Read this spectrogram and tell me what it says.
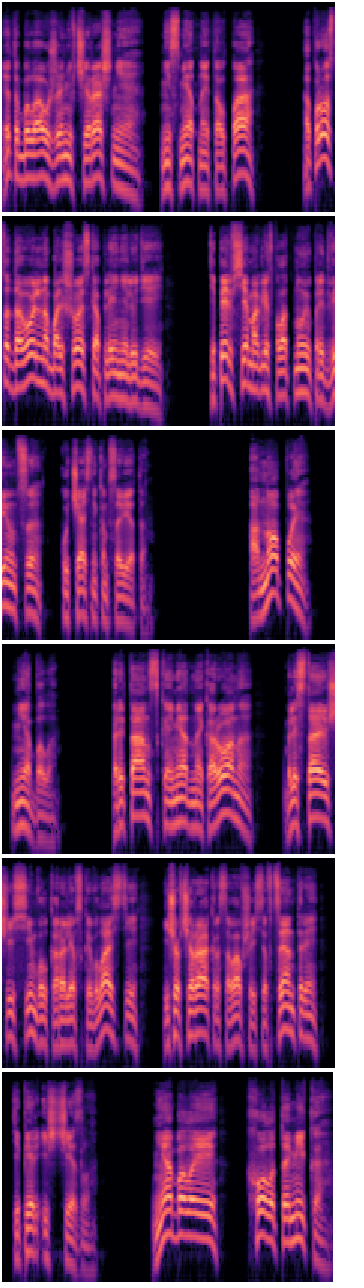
Это была уже не вчерашняя несметная толпа, а просто довольно большое скопление людей. Теперь все могли вплотную придвинуться к участникам совета. Анопы не было. Британская медная корона, блистающий символ королевской власти, еще вчера красовавшаяся в центре, теперь исчезла. Не было и холота Мика.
